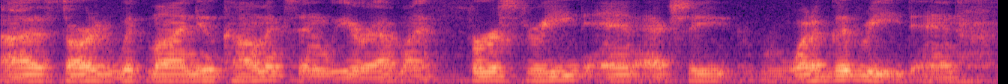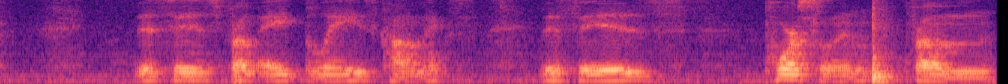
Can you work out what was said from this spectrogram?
I started with my new comics, and we are at my first read, and actually, what a good read. And this is from Ablaze Comics. This is Porcelain from.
